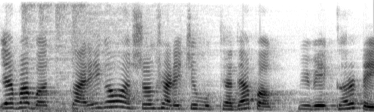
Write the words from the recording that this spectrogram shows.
याबाबत कारेगाव आश्रमशाळेचे मुख्याध्यापक विवेक घरटे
